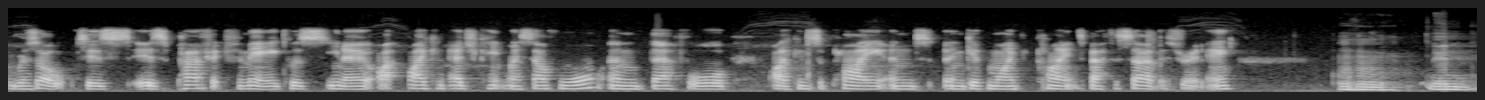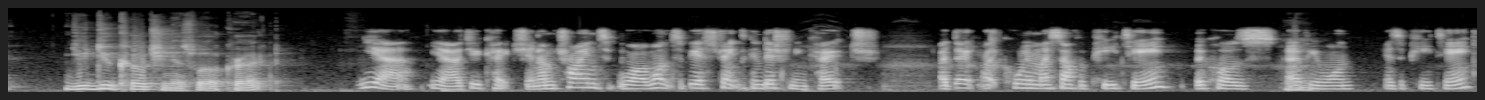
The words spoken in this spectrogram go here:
results is is perfect for me because you know I, I can educate myself more and therefore I can supply and and give my clients better service really. Mm-hmm. And you do coaching as well, correct? Yeah, yeah, I do coaching. I'm trying to. Well, I want to be a strength conditioning coach. I don't like calling myself a PT because mm-hmm. everyone is a PT.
